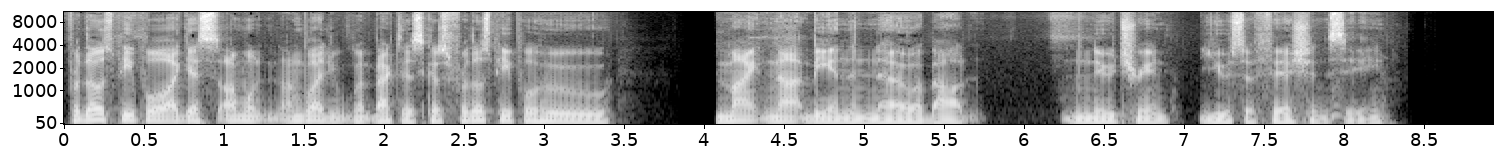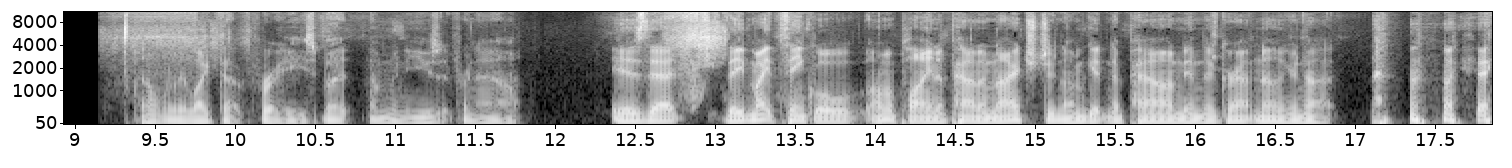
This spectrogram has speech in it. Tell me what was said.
for those people, I guess I want, I'm glad you went back to this because for those people who might not be in the know about nutrient use efficiency, I don't really like that phrase, but I'm going to use it for now. Is that they might think, well, I'm applying a pound of nitrogen, I'm getting a pound in the ground. No, you're not.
